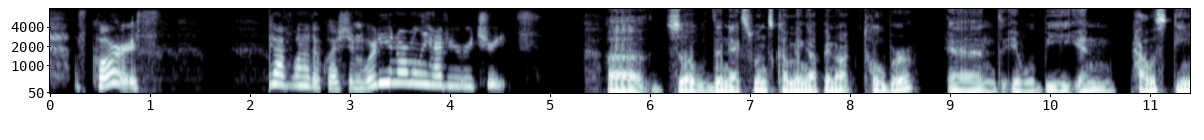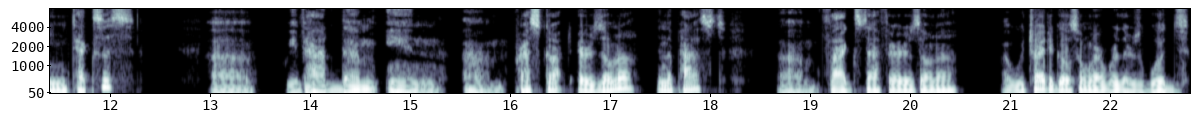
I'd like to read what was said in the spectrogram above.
of course. I have one other question. Where do you normally have your retreats? Uh, so the next one's coming up in October, and it will be in Palestine, Texas. Uh, we've had them in um, Prescott, Arizona, in the past. Um, Flagstaff, Arizona. Uh, we try to go somewhere where there's woods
